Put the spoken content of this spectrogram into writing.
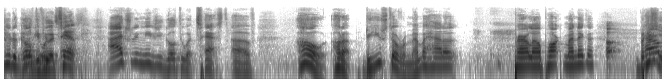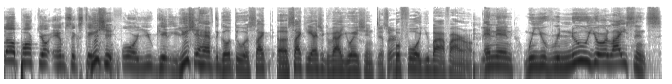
you to go They'll give you a a temp. test. I actually need you to go through a test of, hold, hold up. Do you still remember how to parallel park, my nigga? but you parallel park your M16 you should- before you get here. You should have to go through a psych uh, psychiatric evaluation Yes, sir. before you buy a firearm. And then when you renew your license,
